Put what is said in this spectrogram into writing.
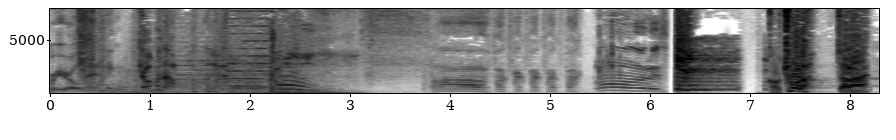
superhero landing coming up. Oh, fuck, fuck, fuck, fuck, fuck. Oh, it is. 搞错了，再来。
